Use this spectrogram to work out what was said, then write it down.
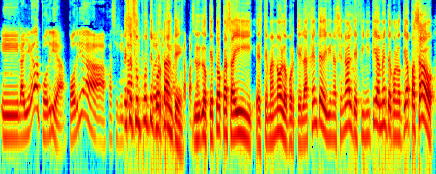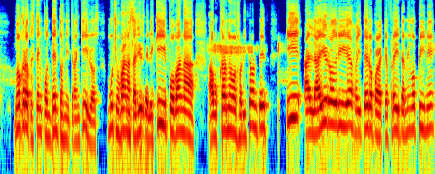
Y la llegada podría, podría facilitar. Ese es un punto este importante, lo que tocas ahí, este Manolo, porque la gente de Binacional definitivamente con lo que ha pasado, no creo que estén contentos ni tranquilos. Muchos van a salir del equipo, van a, a buscar nuevos horizontes. Y Aldair Rodríguez, reitero, para que Freddy también opine,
